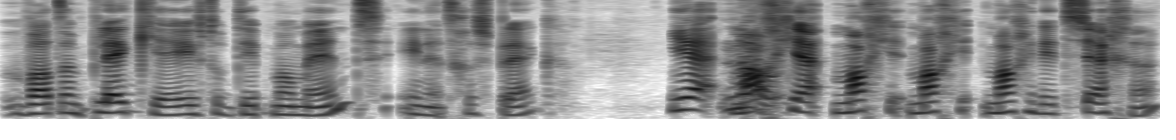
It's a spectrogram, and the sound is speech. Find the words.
wat een plekje heeft op dit moment in het gesprek? ja, nou, Mag, je, mag, je, mag, je, mag je dit zeggen?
